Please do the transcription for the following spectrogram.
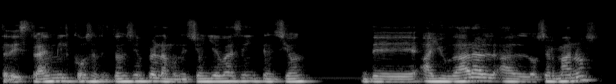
te distraen mil cosas. Entonces siempre la munición lleva esa intención de ayudar a los hermanos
